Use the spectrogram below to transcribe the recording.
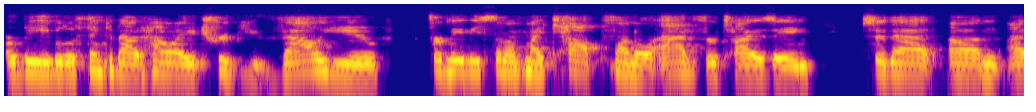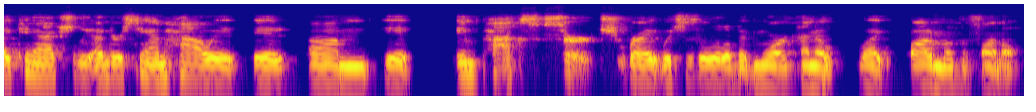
or be able to think about how i attribute value for maybe some of my top funnel advertising so that um, i can actually understand how it it um, it impacts search right which is a little bit more kind of like bottom of the funnel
